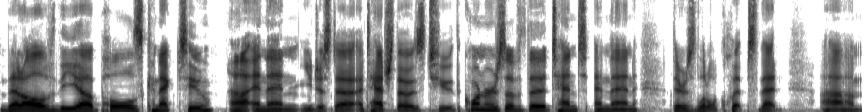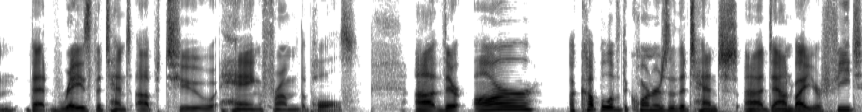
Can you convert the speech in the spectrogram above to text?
that all of the uh, poles connect to. Uh, and then you just uh, attach those to the corners of the tent. And then there's little clips that um, that raise the tent up to hang from the poles. Uh, there are a couple of the corners of the tent uh, down by your feet.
